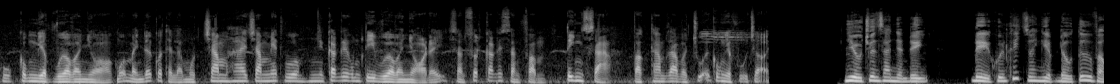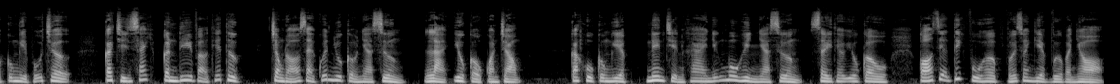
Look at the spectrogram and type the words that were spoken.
khu công nghiệp vừa và nhỏ mỗi mảnh đất có thể là 100 200 mét vuông. Nhưng các cái công ty vừa và nhỏ đấy sản xuất các cái sản phẩm tinh xảo và tham gia vào chuỗi công nghiệp phụ trợ. Nhiều chuyên gia nhận định để khuyến khích doanh nghiệp đầu tư vào công nghiệp hỗ trợ, các chính sách cần đi vào thiết thực, trong đó giải quyết nhu cầu nhà xưởng là yêu cầu quan trọng. Các khu công nghiệp nên triển khai những mô hình nhà xưởng xây theo yêu cầu, có diện tích phù hợp với doanh nghiệp vừa và nhỏ.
